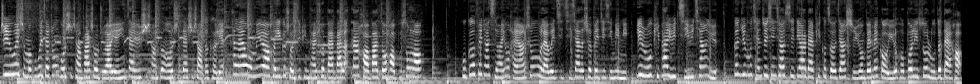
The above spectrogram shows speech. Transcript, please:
至于为什么不会在中国市场发售，主要原因在于市场份额实在是少得可怜。看来我们又要和一个手机品牌说拜拜了。那好吧，走好不送喽。谷歌非常喜欢用海洋生物来为其旗下的设备进行命名，例如琵琶鱼、旗鱼、枪鱼。根据目前最新消息，第二代 Pixel 将使用北美狗鱼和玻璃梭鲈的代号，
